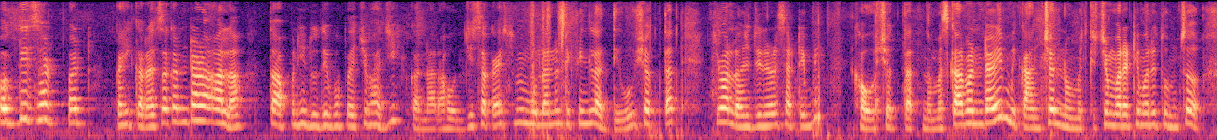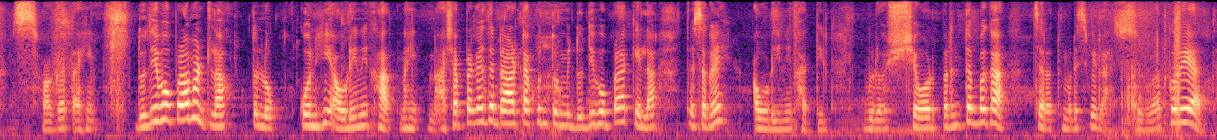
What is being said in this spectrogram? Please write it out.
अगदी झटपट काही करायचा कंटाळा आला तर आपण ही दुधी भोपळ्याची भाजी करणार आहोत जी सकाळी तुम्ही मुलांना टिफिनला देऊ शकतात किंवा लंच डिनरसाठी बी खाऊ शकतात. नमस्कार मंडळी मी कांचन नोमस्कीच्या मराठीमध्ये तुमचं स्वागत आहे. दुधी भोपळा म्हटला तर लोक कोणीही आवडीने खात नाही. पण अशा प्रकारचा डाळ टाकून तुम्ही दुधी भोपळा केला तर सगळे आवडीने खातील. व्हिडिओ शेवटपर्यंत बघा. चला तुम्ही रेसिपीला सुरुवात करूयात.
